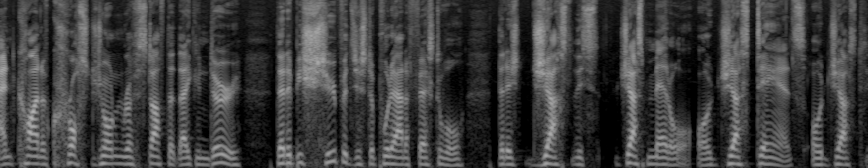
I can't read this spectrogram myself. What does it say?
and kind of cross genre stuff that they can do that it'd be stupid just to put out a festival that is just this just metal or just dance or just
